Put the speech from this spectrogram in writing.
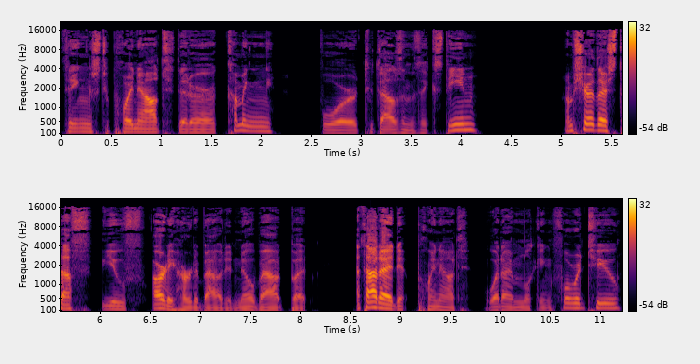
things to point out that are coming for 2016. I'm sure there's stuff you've already heard about and know about, but I thought I'd point out what I'm looking forward to,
